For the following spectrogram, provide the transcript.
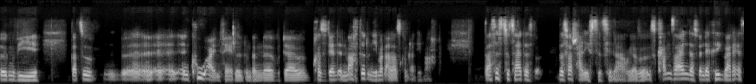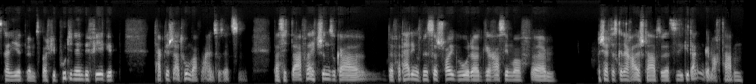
irgendwie dazu äh, äh ein Coup einfädelt und dann äh, der Präsident entmachtet und jemand anders kommt an die Macht das ist zurzeit das, das wahrscheinlichste Szenario. Also es kann sein, dass wenn der Krieg weiter eskaliert, wenn zum Beispiel Putin den Befehl gibt, taktische Atomwaffen einzusetzen, dass sich da vielleicht schon sogar der Verteidigungsminister Shoigu oder Gerasimov, ähm, Chef des Generalstabs, oder dass sie sich Gedanken gemacht haben,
